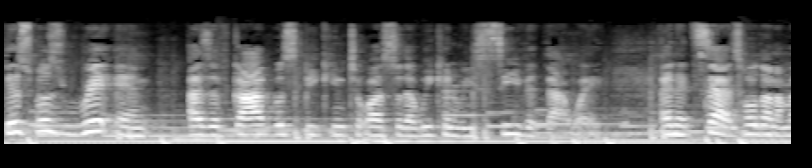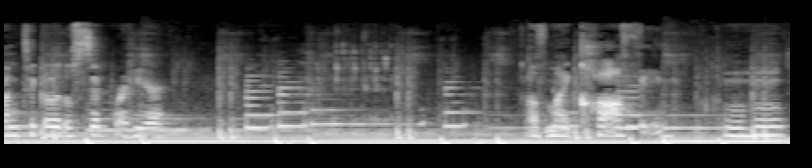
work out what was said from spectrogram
This was written as if God was speaking to us so that we can receive it that way. And it says, Hold on, I'm going to take a little sip right here of my coffee. Mm-hmm.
